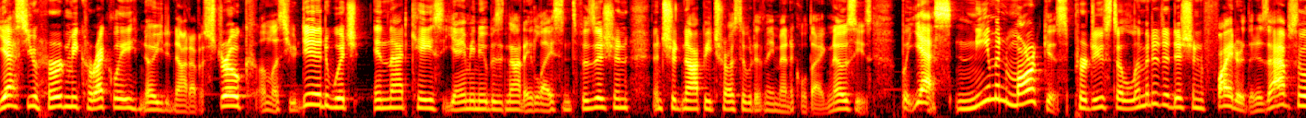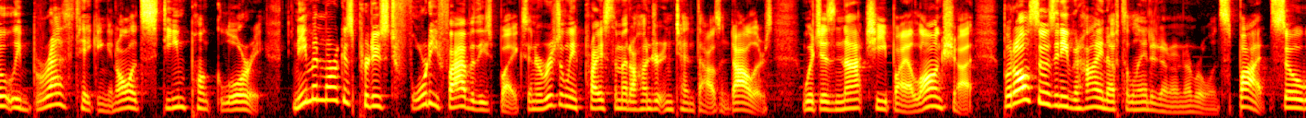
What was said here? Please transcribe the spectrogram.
Yes, you heard me correctly. No, you did not have a stroke, unless you did, which in that case, Yammie Noob is not a licensed physician and should not be trusted with any medical diagnoses. But yes, Neiman Marcus produced a limited edition fighter that is absolutely breathtaking in all its steampunk glory. Neiman Marcus produced 45 of these bikes and originally priced them at $110,000, which is not cheap by a long shot, but also isn't even high enough to land it on a number one spot. So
